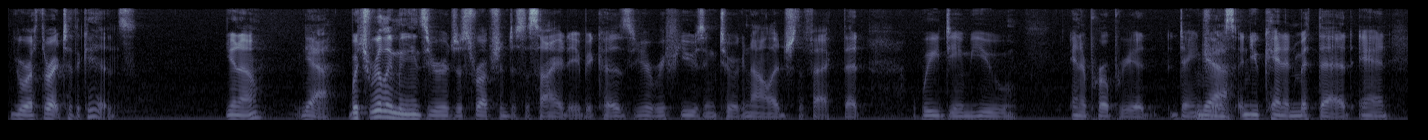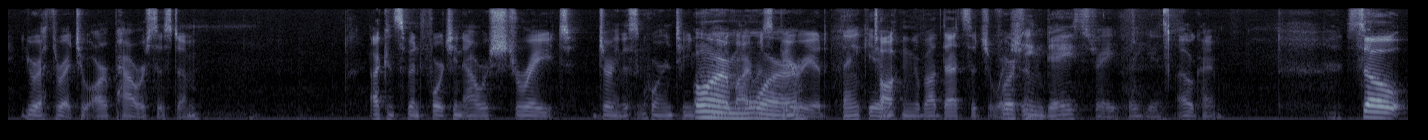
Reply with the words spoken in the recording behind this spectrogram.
You are a threat to the kids. You know, Yeah. which really means you're a disruption to society because you're refusing to acknowledge the fact that we deem you inappropriate, dangerous, and you can't admit that, and you're a threat to our power system. I can spend 14 hours straight during this mm-hmm. quarantine Or coronavirus more. period Thank you. talking about that situation. 14 days straight. Thank you. Okay. So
